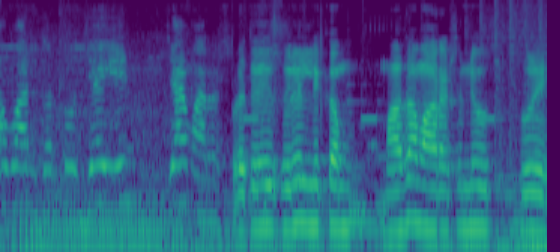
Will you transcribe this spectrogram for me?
आवाहन करतो. जय हिंद जय महाराष्ट्र. प्रतिनिधी सुनील निकम माझा महाराष्ट्र न्यूज धुळे.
